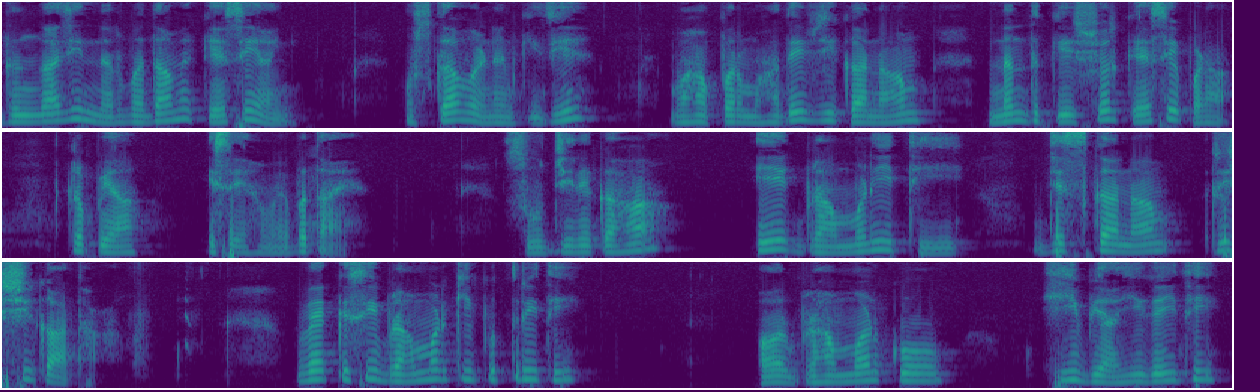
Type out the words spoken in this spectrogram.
गंगा जी नर्मदा में कैसे आई? उसका वर्णन कीजिए। वहाँ पर महादेव जी का नाम नंदकेश्वर कैसे पड़ा कृपया इसे हमें बताएँ। सूत जी ने कहा एक ब्राह्मणी थी जिसका नाम ऋषिका था। वह किसी ब्राह्मण की पुत्री थी और ब्राह्मण को ही ब्याही गई थी।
